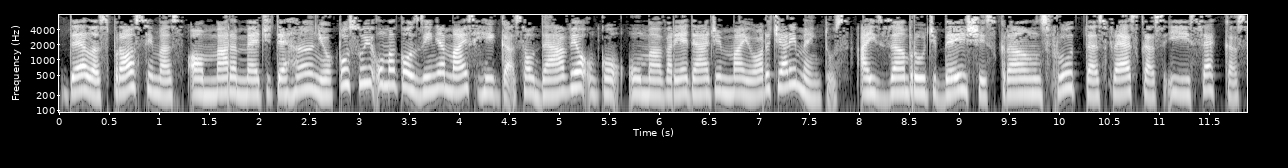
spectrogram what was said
delas próximas ao mar Mediterrâneo, possui uma cozinha mais rica, saudável, com uma variedade maior de alimentos. A exemplo de peixes, grãos, frutas, frutas frescas e secas,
